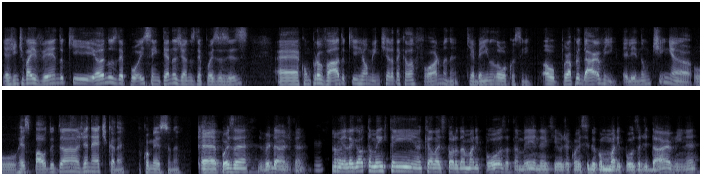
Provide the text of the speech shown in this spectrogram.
E a gente vai vendo que anos depois, centenas de anos depois, às vezes, é comprovado que realmente era daquela forma, né? Que é bem louco, assim. O próprio Darwin, ele não tinha o respaldo da genética, né? No começo, né? É, pois é, é verdade, cara. Hum. Não, é legal também que tem aquela história da mariposa também, né? Que hoje é conhecida como mariposa de Darwin, né?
